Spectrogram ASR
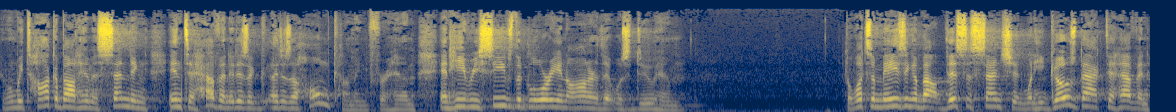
And when we talk about him ascending into heaven, it is, a, it is a homecoming for him. And he receives the glory and honor that was due him. But what's amazing about this ascension, when he goes back to heaven,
